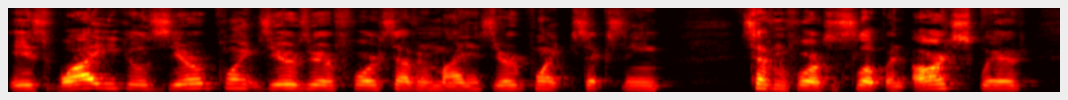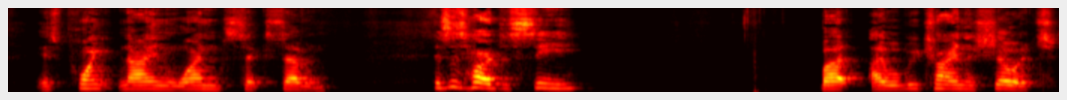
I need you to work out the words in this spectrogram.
is y equals 0 0.0047 minus 0 0.1674 as slope, and r squared is 0.9167. This is hard to see but I will be trying to show it.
